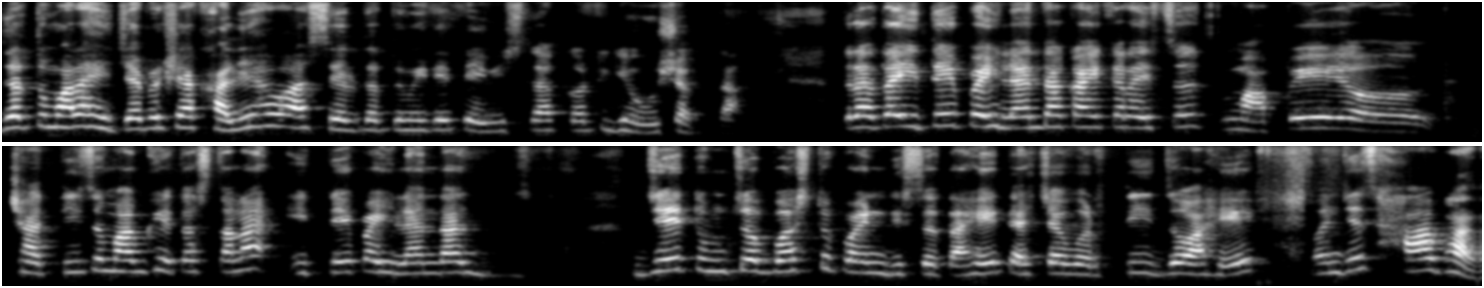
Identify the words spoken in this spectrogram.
जर तुम्हाला ह्याच्यापेक्षा खाली हवा असेल तर तुम्ही ते तेवीसला कट घेऊ शकता. तर आता इथे पहिल्यांदा काय करायचं? मापे छातीचं माप घेत असताना इथे पहिल्यांदा जे तुमचं बस्ट पॉईंट दिसत आहे त्याच्यावरती जो आहे म्हणजेच हा भाग.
